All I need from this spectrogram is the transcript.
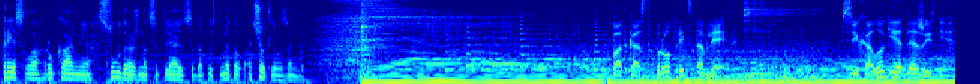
кресло руками, судорожно цепляются, допустим. Это отчетливо заметно. Подкаст ПРО представляет Психология для жизни.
